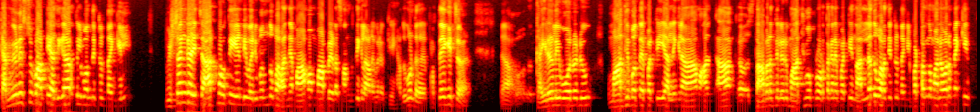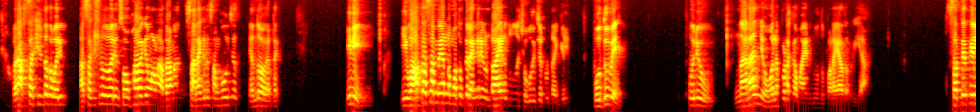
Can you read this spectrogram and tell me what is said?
കമ്മ്യൂണിസ്റ്റ് പാർട്ടി അധികാരത്തിൽ വന്നിട്ടുണ്ടെങ്കിൽ വിഷം കഴിച്ച് ആത്മഹത്യ ചെയ്യേണ്ടി വരുമെന്ന് പറഞ്ഞ മാമൻ മാപ്പിളയുടെ സന്തതികളാണ് ഇവരൊക്കെ. അതുകൊണ്ട് പ്രത്യേകിച്ച് കൈരളി പോലൊരു മാധ്യമത്തെ പറ്റി അല്ലെങ്കിൽ ആ ആ സ്ഥാപനത്തിലെ ഒരു മാധ്യമ പ്രവർത്തകനെ പറ്റി നല്ലത് പറഞ്ഞിട്ടുണ്ടെങ്കിൽ പെട്ടെന്ന് മനോരമയ്ക്ക് ഒരു അസഹിഷ്ണുത വരും. അസഹിഷ്ണുത വരും സ്വാഭാവികമാണ്. അതാണ് സനകന് സംഭവിച്ചത്. എന്തോ ആകട്ടെ. ഇനി ഈ വാർത്താ സമ്മേളനം മൊത്തത്തിൽ എങ്ങനെ ഉണ്ടായിരുന്നു എന്ന് ചോദിച്ചിട്ടുണ്ടെങ്കിൽ പൊതുവെ ഒരു നനഞ്ഞ ഓലപ്പടക്കമായിരുന്നു എന്ന് പറയാതെ വയ്യ സത്യത്തിൽ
